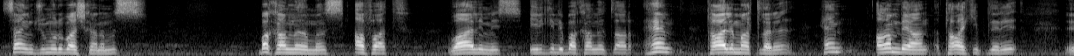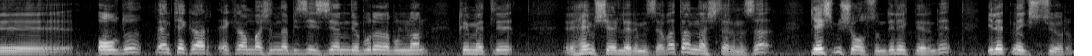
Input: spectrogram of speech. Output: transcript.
Sayın Cumhurbaşkanımız, bakanlığımız, AFAD, valimiz, ilgili bakanlıklar hem talimatları hem an beyan takipleri e, oldu. Ben tekrar ekran başında bizi izleyen ve burada bulunan kıymetli e, hemşerilerimize, vatandaşlarımıza geçmiş olsun dileklerini iletmek istiyorum.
